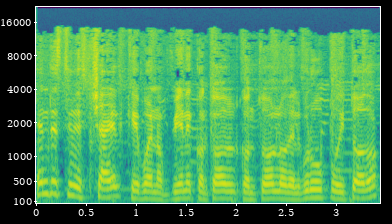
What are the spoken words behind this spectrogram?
en Destiny's Child, que bueno, viene con todo, con todo lo del grupo y todo.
